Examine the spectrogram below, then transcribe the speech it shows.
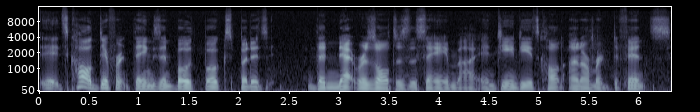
It's called different things in both books, but it's the net result is the same. Uh, in D and D, it's called unarmored defense.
